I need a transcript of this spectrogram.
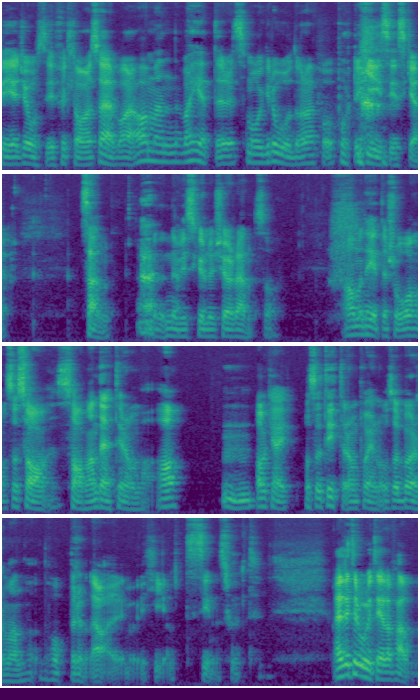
be Josie förklara så här bara. Ja men vad heter små grodorna på portugisiska? Sen när vi skulle köra den så. Ja men det heter så. Och så sa, sa man det till dem. Ja Mm. Okej, och så tittar de på en och så börjar man hoppa runt. Ja, det var ju helt sinnessjukt. Men lite roligt i alla fall.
